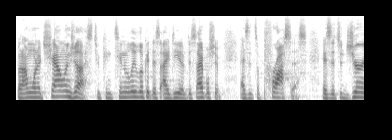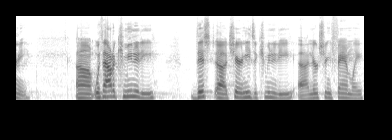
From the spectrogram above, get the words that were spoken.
But I want to challenge us to continually look at this idea of discipleship as it's a process, as it's a journey. Uh, without a community, this uh, chair needs a community, uh, nurturing family,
